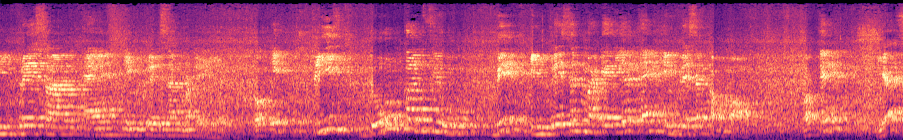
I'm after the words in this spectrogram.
impression and impression material. Okay? Please don't confuse with impression material and impression compound. Okay? Yes?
